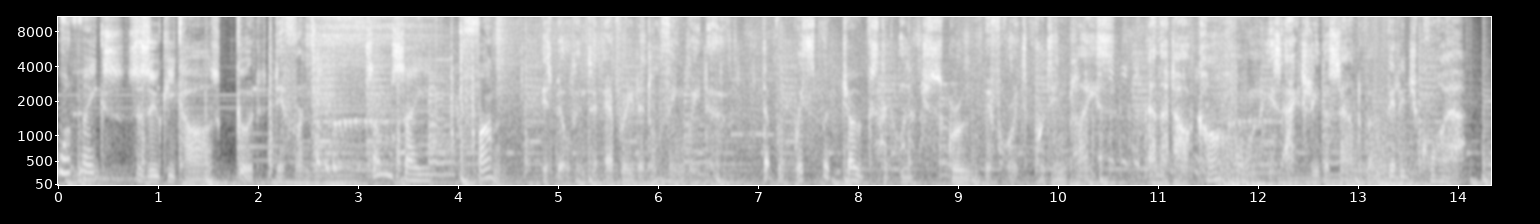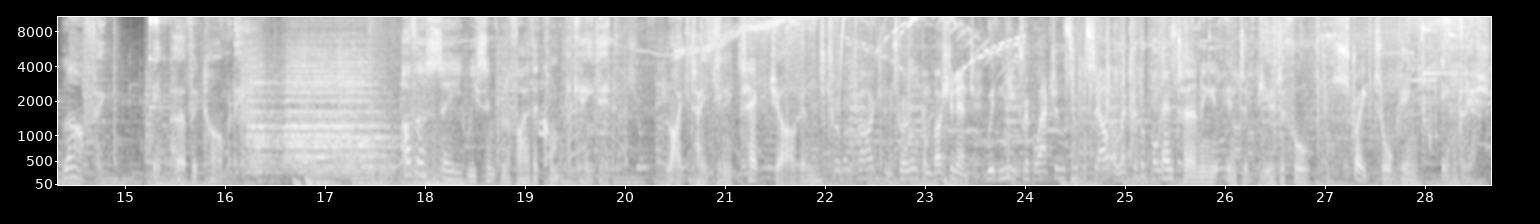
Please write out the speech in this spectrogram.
What makes Suzuki cars good different? Some say fun is built into every little thing we do. That we whisper jokes to each screw before it's put in place. And that our car horn is actually the sound of a village choir laughing in perfect harmony. Others say we simplify the complicated, like taking tech jargon Turbocharged internal combustion engine with new triple action supercell electrical and turning it into beautiful, straight-talking English.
